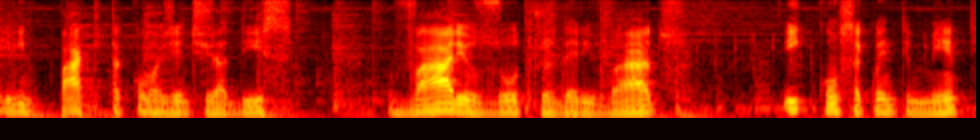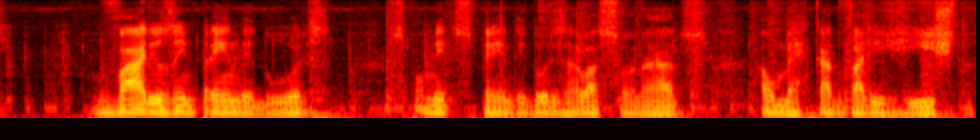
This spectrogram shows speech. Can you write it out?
ele impacta, como a gente já disse, vários outros derivados e, consequentemente, vários empreendedores, principalmente os empreendedores relacionados ao mercado varejista,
